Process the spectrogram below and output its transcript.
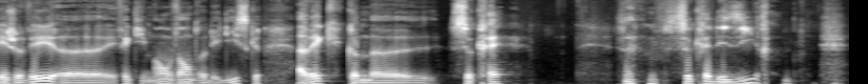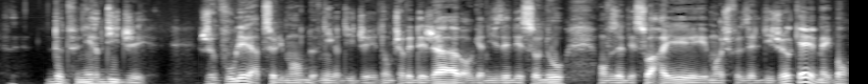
et je vais euh, effectivement vendre des disques avec comme euh, secret, secret désir de devenir DJ je voulais absolument devenir DJ. Donc j'avais déjà organisé des sonos, on faisait des soirées et moi je faisais le DJ ok, mais bon,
